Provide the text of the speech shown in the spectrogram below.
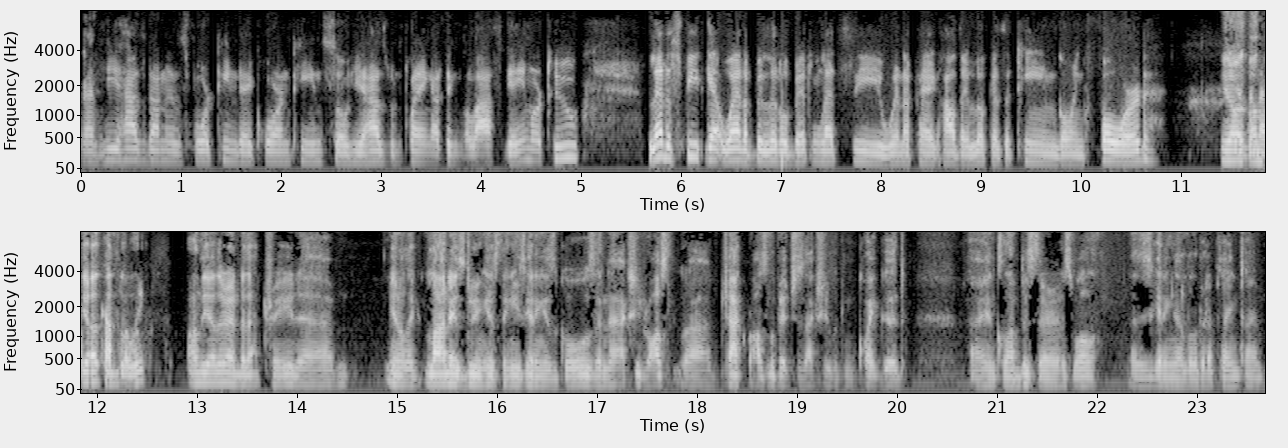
and he has done his 14 day quarantine, so he has been playing. I think the last game or two. Let his feet get wet a little bit, and let's see Winnipeg how they look as a team going forward You know, in the on next the, couple other, of weeks. on the other end of that trade, um, you know, like Laine is doing his thing. He's getting his goals, and actually, Ros, uh, Jack Roslovic is actually looking quite good uh, in Columbus there as well, as he's getting a little bit of playing time.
